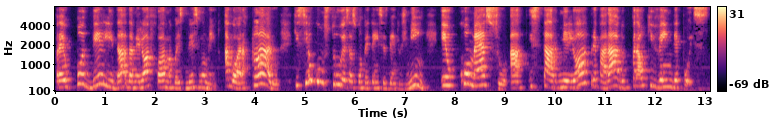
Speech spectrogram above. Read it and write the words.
para eu poder lidar da melhor forma com esse, nesse momento. Agora, claro que se eu construo essas competências dentro de mim, eu começo a estar melhor preparado para o que vem depois depois,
